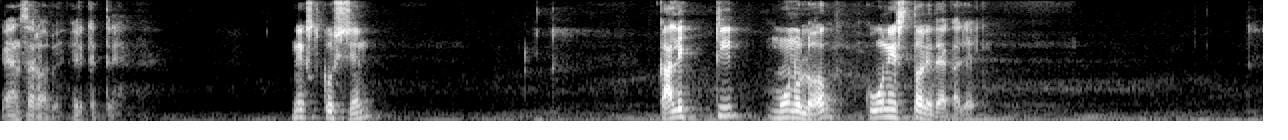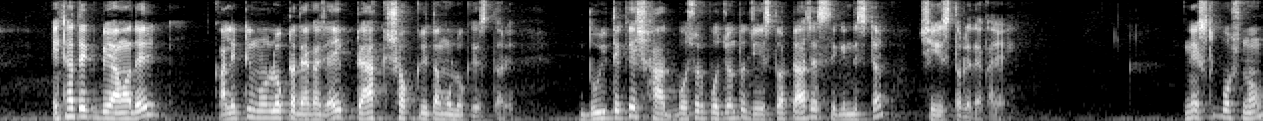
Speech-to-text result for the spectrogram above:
অ্যান্সার হবে এর ক্ষেত্রে। নেক্সট কোশ্চেন কালেকটিভ মনোলগ কোন স্তরে দেখা যায়? এটা দেখবে আমাদের কালেকটিভ মোনোলগটা দেখা যায় প্রাক সক্রিয়তামূলক স্তরে। দুই থেকে সাত বছর পর্যন্ত যে স্তরটা আছে সেকেন্ড স্তর, সেই স্তরে দেখা যায়। নেক্সট প্রশ্ন।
